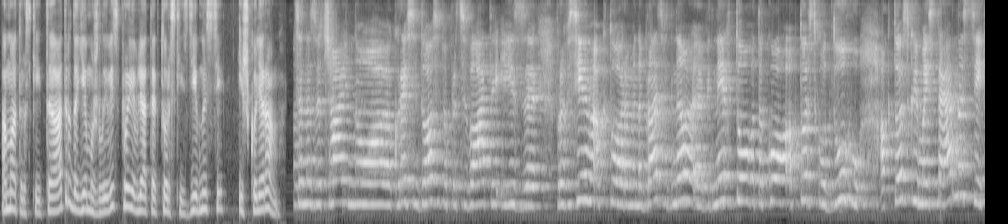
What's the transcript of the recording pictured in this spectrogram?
Аматорський театр дає можливість проявляти акторські здібності і школярам. Це надзвичайно корисний досвід попрацювати із професійними акторами, набрати від них, від них того такого акторського духу, акторської майстерності.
